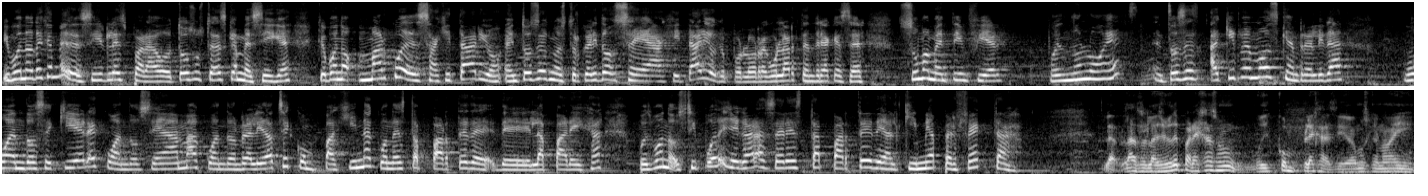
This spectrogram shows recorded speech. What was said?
Y bueno, déjenme decirles para todos ustedes que me siguen, que bueno, Marco es Sagitario, entonces nuestro querido Sagitario, que por lo regular tendría que ser sumamente infiel, pues no lo es. Entonces, aquí vemos que en realidad cuando se quiere, cuando se ama, cuando en realidad se compagina con esta parte de, la pareja, pues bueno, sí puede llegar a ser esta parte de alquimia perfecta. las relaciones de pareja son muy complejas, digamos que no hay,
